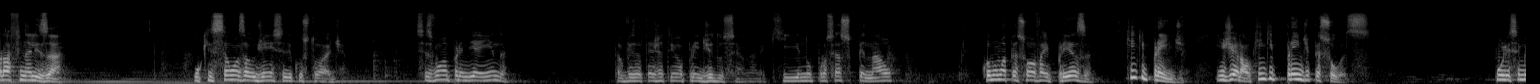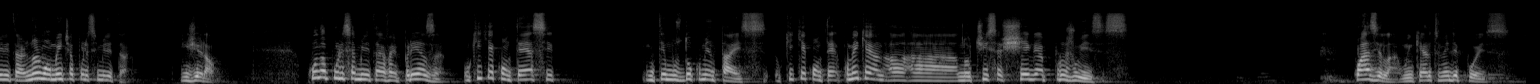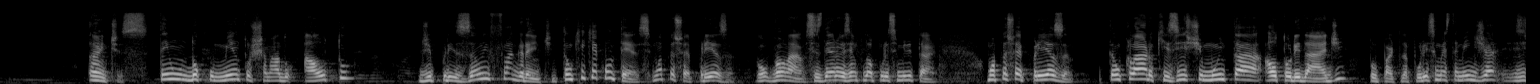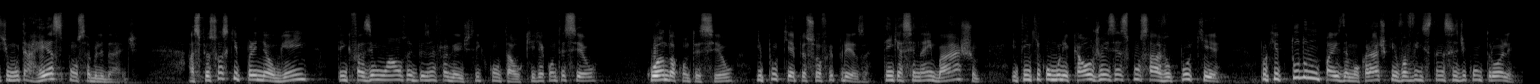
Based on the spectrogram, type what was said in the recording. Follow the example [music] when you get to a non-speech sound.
Para finalizar, o que são as audiências de custódia? Vocês vão aprender ainda, talvez até já tenham aprendido, Senna, que no processo penal, quando uma pessoa vai presa, quem que prende? Em geral, quem que prende pessoas? Polícia Militar. Normalmente é a Polícia Militar, em geral. Quando a Polícia Militar vai presa, o que, que acontece em termos documentais? O que, que acontece? Como é que a, a notícia chega para os juízes? Quase lá, o inquérito vem depois. Antes, tem um documento chamado auto de prisão em flagrante. Então o que, que acontece? Uma pessoa é presa, vamos lá, vocês deram o exemplo da Polícia Militar. Uma pessoa é presa, então claro que existe muita autoridade por parte da polícia, mas também já existe muita responsabilidade. As pessoas que prendem alguém têm que fazer um auto de prisão em flagrante, tem que contar o que, que aconteceu, quando aconteceu e por que a pessoa foi presa. Tem que assinar embaixo e tem que comunicar ao juiz responsável. Por quê? Porque tudo num país democrático envolve instâncias de controle.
